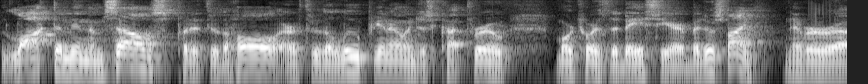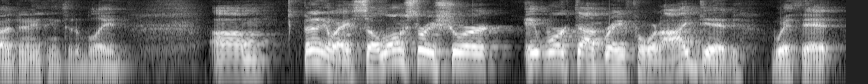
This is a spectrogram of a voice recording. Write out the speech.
locked them in themselves, put it through the hole or through the loop, you know, and just cut through more towards the base here. But it was fine. Never uh, did anything to the blade. Um, but anyway, so long story short, it worked out great for what I did with it.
